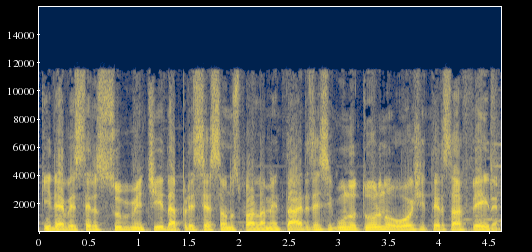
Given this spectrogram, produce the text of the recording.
que deve ser submetida à apreciação dos parlamentares em segundo turno hoje, terça-feira.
